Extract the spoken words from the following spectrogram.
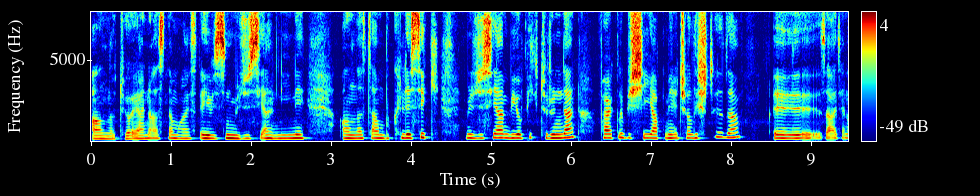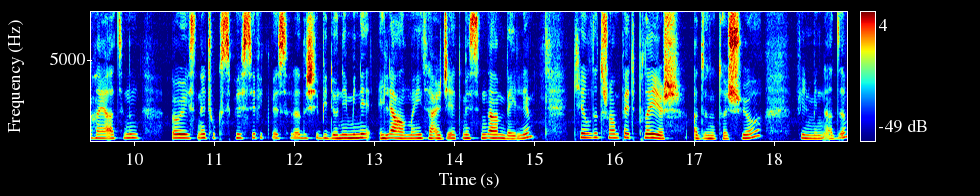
anlatıyor. Yani aslında Miles Davis'in müzisyenliğini anlatan bu klasik müzisyen biyopik türünden farklı bir şey yapmaya çalıştığı da e, zaten hayatının öylesine çok spesifik ve sıra dışı bir dönemini ele almayı tercih etmesinden belli. Kill the Trumpet Player adını taşıyor filmin adı.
